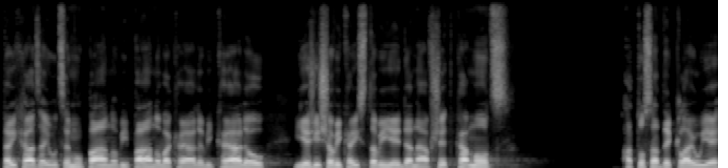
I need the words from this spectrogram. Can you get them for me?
prichádzajúcemu pánovi, pánova kráľovi kráľov, Ježišovi Kristovi je daná všetka moc a to sa deklaruje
